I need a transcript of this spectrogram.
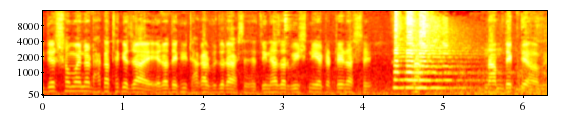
ঈদের সময় না ঢাকা থেকে যায়, এরা দেখি ঢাকার ভিতরে আসতেছে। তিন হাজার বিশ নিয়ে একটা ট্রেন আসছে। নাম দেখতে হবে।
